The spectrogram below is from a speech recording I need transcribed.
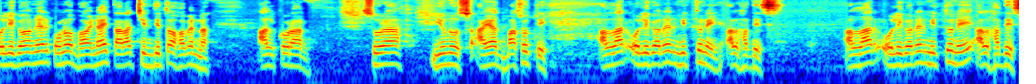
অলিগণের কোনো ভয় নাই, তারা চিন্তিত হবেন না। আল কোরআন, সুরা ইউনুস, আয়াত বাষট্টি। আল্লাহর অলিগণের মৃত্যু নেই, আল হাদিস। আল্লাহর অলিগণের মৃত্যু নেই, আল হাদিস।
